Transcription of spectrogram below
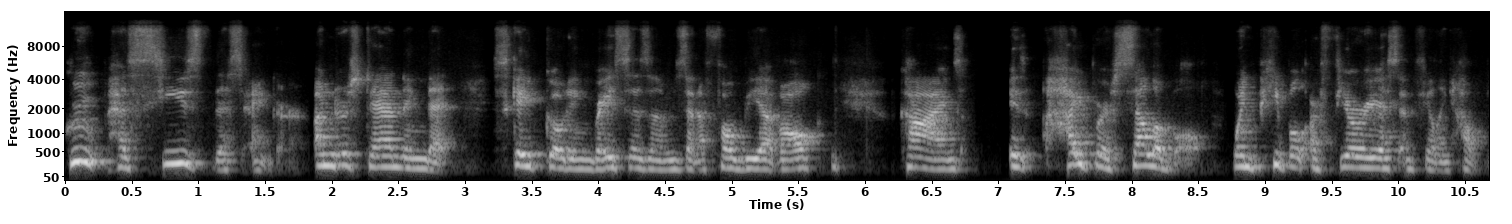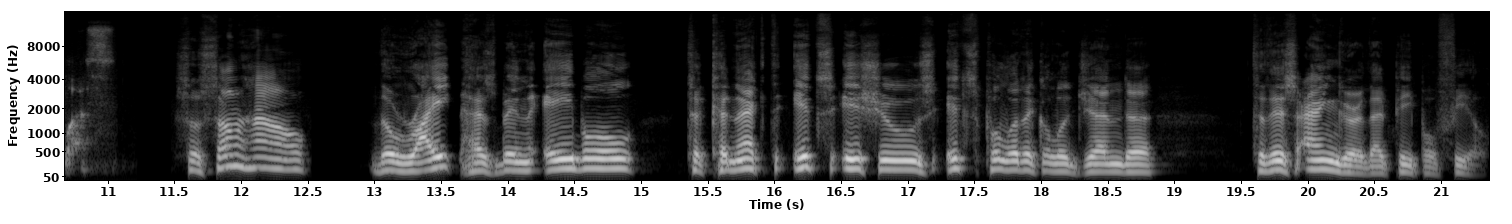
group has seized this anger, understanding that scapegoating racism, xenophobia of all kinds is hyper sellable when people are furious and feeling helpless. So somehow the right has been able to connect its issues, its political agenda to this anger that people feel.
